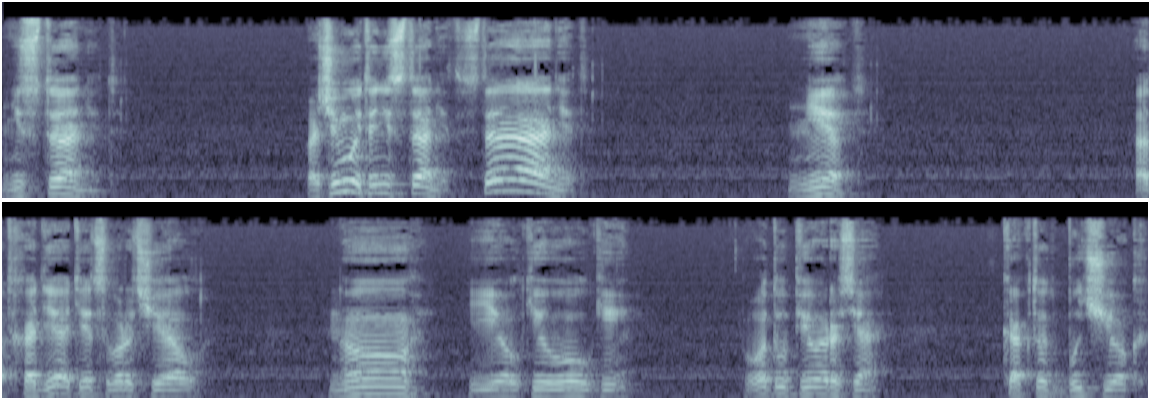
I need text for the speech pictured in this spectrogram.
«Не станет!» «Почему это не станет?» «Станет!» «Нет!» Отходя, отец ворчал. «Ну, елки-волки, вот уперся, как тот бычок».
